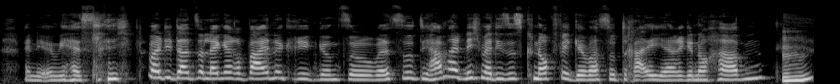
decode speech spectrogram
werden die irgendwie hässlich, weil die dann so längere Beine kriegen und so, weißt du? Die haben halt nicht mehr dieses Knopfige, was so Dreijährige noch haben. Mhm.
